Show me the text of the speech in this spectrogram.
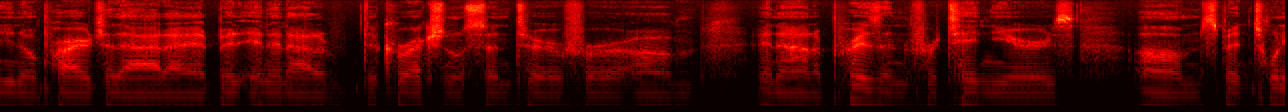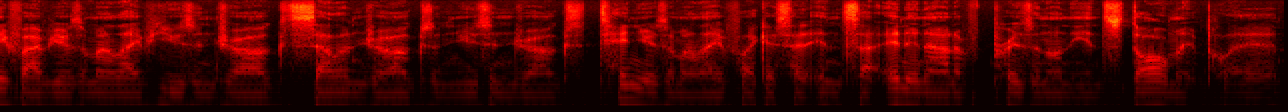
you know, prior to that, I had been in and out of the correctional center for um, and out of prison for 10 years. Um, spent 25 years of my life using drugs, selling drugs, and using drugs. 10 years of my life, like I said, inside, in and out of prison on the installment plan.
